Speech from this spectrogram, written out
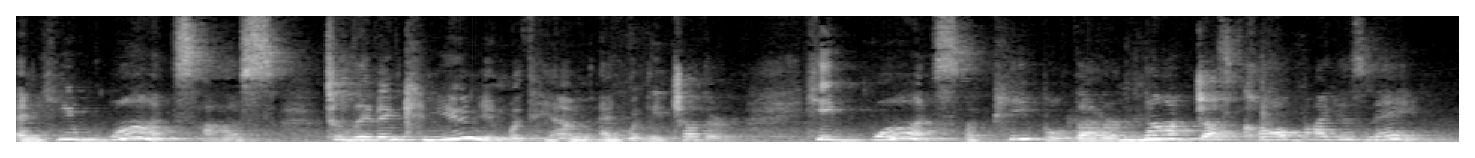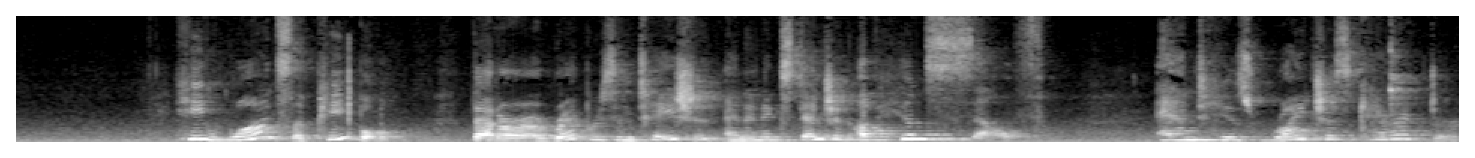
And he wants us to live in communion with him and with each other. He wants a people that are not just called by his name. He wants a people that are a representation and an extension of himself and his righteous character.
